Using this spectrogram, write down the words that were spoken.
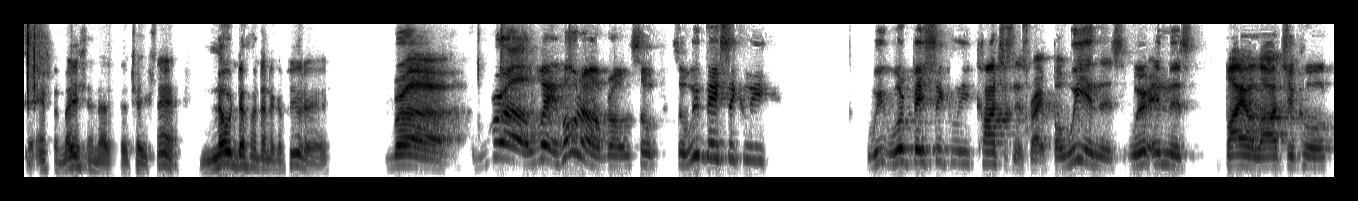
the information that it takes in. No different than a computer is. Bruh, bruh, wait, hold on, bro. So so we basically we we're basically consciousness, right? But we in this we're in this biological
